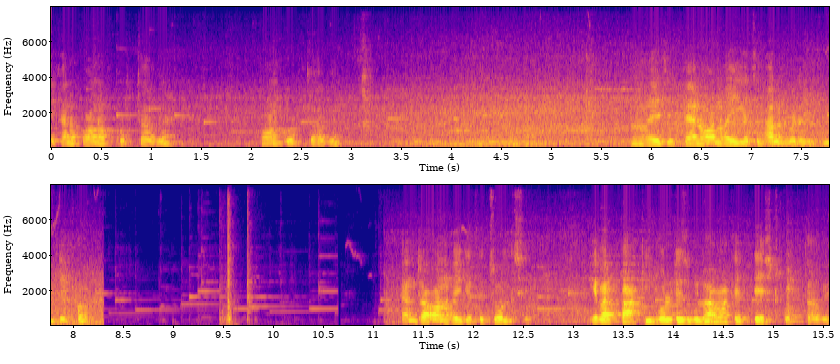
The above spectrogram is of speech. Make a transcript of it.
এখানে অন অফ করতে হবে অন করতে হবে। এই যে ফ্যান অন হয়ে গেছে, ভালো করে দেখো। ফ্যানটা অন হয়ে গেছে, চলছে। এবার বাকি ভোল্টেজগুলো আমাকে টেস্ট করতে হবে।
